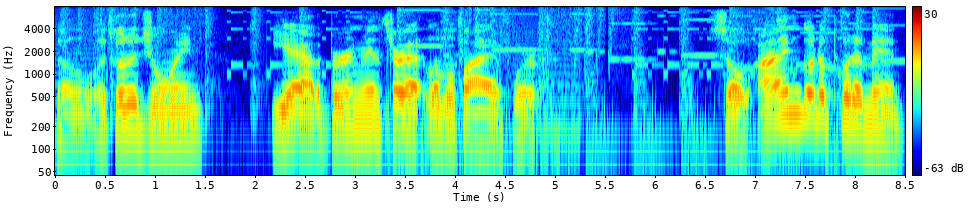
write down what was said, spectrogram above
So let's go to join. Yeah, the Birdmen start at level 5 where So I'm gonna put him in.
